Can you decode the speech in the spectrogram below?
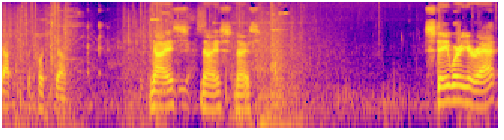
Got the switch down. Nice, nice, nice. Stay where you're at.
